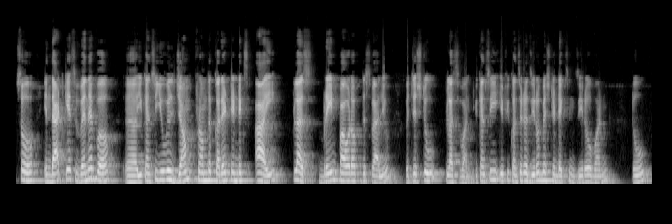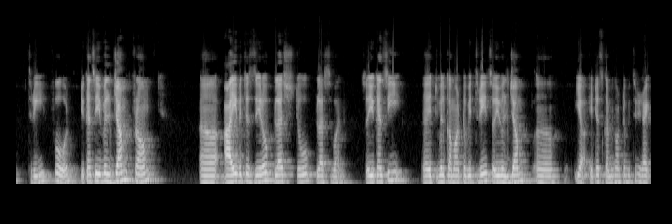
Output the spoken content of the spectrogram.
So in that case whenever uh, you can see you will jump from the current index i plus brain power of this value which is 2 plus 1 you can see if you consider zero based indexing 0 1 2 3 4 you can see you will jump from uh, i which is 0 plus 2 plus 1 so you can see uh, it will come out to be 3 so you will jump uh, yeah it is coming out to be 3 right?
